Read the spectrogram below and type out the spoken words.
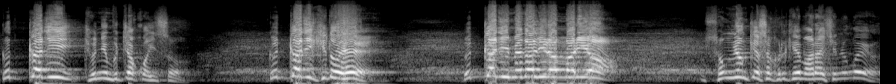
끝까지 주님 붙잡고 있어. 끝까지 기도해. 끝까지 매달리란 말이야. 성령께서 그렇게 말하시는 거예요.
